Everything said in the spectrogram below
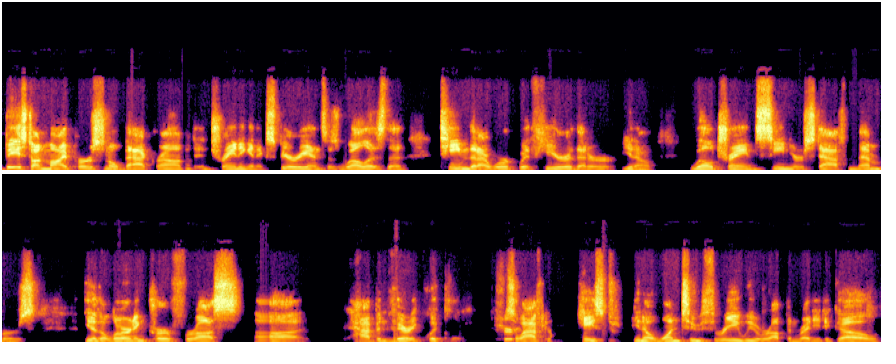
based on my personal background and training and experience, as well as the team that I work with here that are, you know, well trained senior staff members, you know, the learning curve for us uh, happened very quickly. Sure. So after case, you know, one, two, three, we were up and ready to go.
